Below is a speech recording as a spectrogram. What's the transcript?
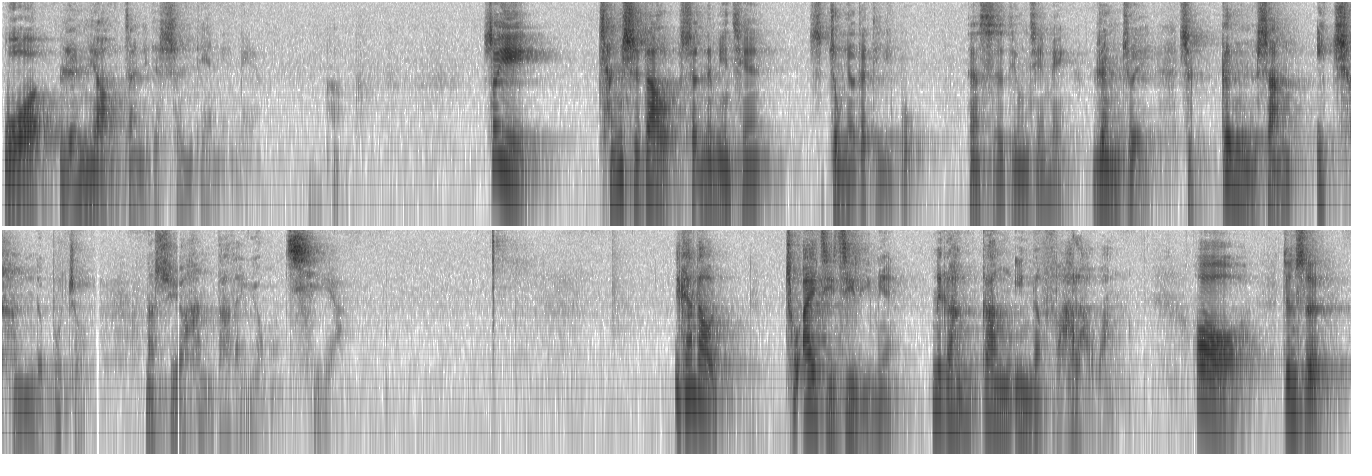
我仍要在你的圣殿里面。”啊，所以诚实到神的面前是重要的第一步。但是弟兄姐妹，认罪是更上一层的步骤。那需要很大的勇气呀！你看到出埃及记里面那个很刚硬的法老王，哦，真是，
